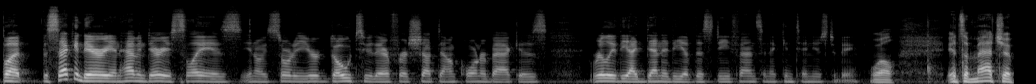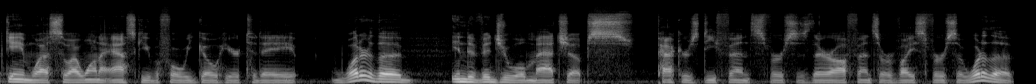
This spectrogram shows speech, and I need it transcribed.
But the secondary and having Darius Slay is, you know, sort of your go-to there for a shutdown cornerback is really the identity of this defense, and it continues to be. Well, it's a matchup game, Wes. So I want to ask you before we go here today, what are the individual matchups? Packers defense versus their offense, or vice versa. What are the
